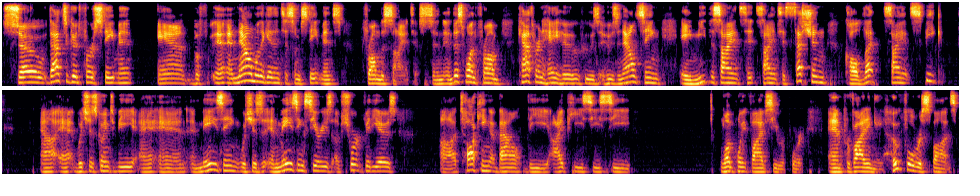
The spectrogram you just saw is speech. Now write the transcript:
so that's a good first statement. And, and now I'm going to get into some statements from the scientists. And, and this one from Katharine Hayhoe, who's, who's announcing a Meet the Science, Scientist session called Let Science Speak uh, which is going to be a, an amazing, which is an amazing series of short videos uh, talking about the IPCC 1.5C report and providing a hopeful response.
